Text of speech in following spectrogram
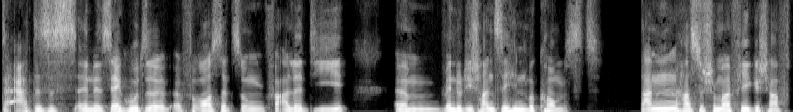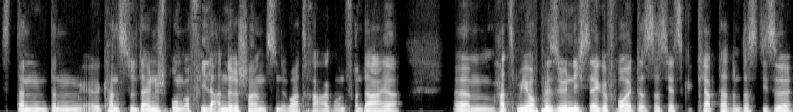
da, das ist eine sehr gute äh, Voraussetzung für alle, die, ähm, wenn du die Chance hinbekommst, dann hast du schon mal viel geschafft. Dann, dann äh, kannst du deinen Sprung auf viele andere Chancen übertragen. Und von daher ähm, hat es mich auch persönlich sehr gefreut, dass das jetzt geklappt hat und dass diese,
